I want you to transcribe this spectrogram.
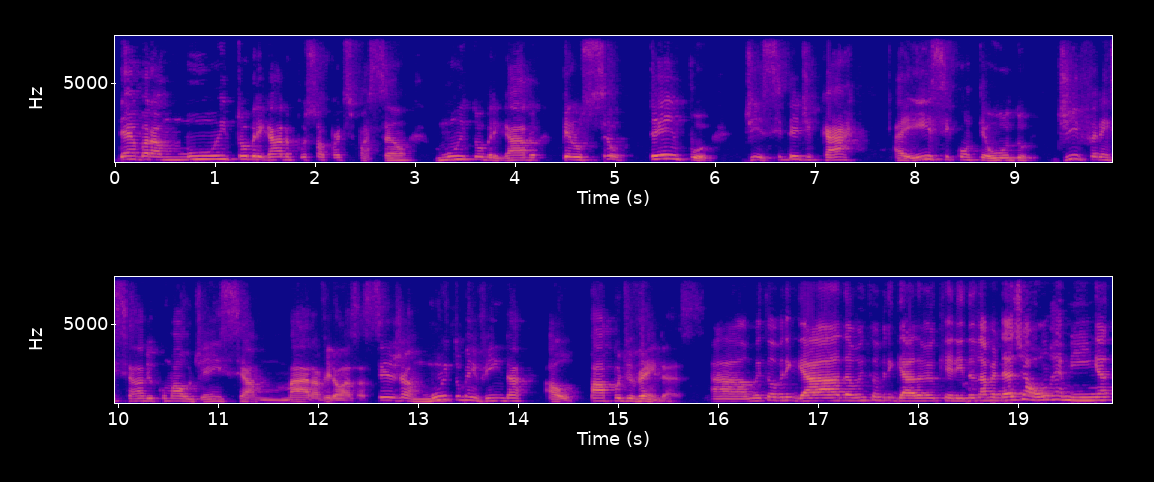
Débora, muito obrigado por sua participação. Muito obrigado pelo seu tempo de se dedicar a esse conteúdo diferenciado e com uma audiência maravilhosa. Seja muito bem-vinda ao Papo de Vendas. Ah, muito obrigada, muito obrigada, meu querido. Na verdade, a honra é minha,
